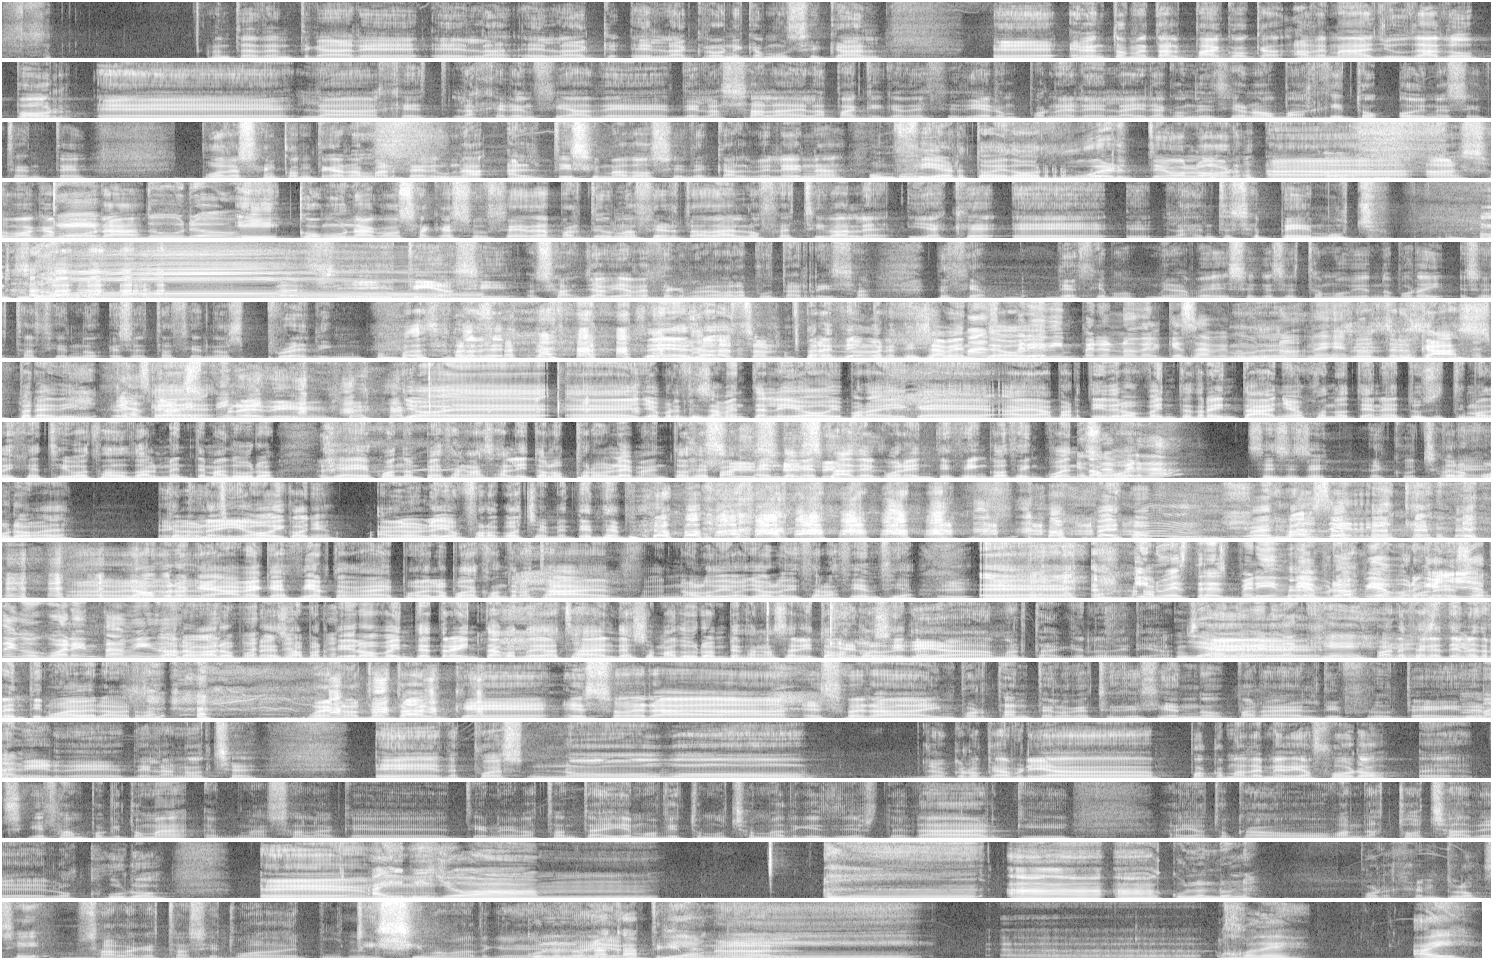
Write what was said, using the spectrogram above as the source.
antes de entrar eh, en, la, en la- en la crónica musical. Eh, evento Metalpaco, que además ayudado por eh, la, ge- la gerencia de, de la sala de la PACI que decidieron poner el aire acondicionado bajito o inexistente, puedes encontrar, aparte de una altísima dosis de calvelena, Un cierto hedor. fuerte olor a, a sobaca qué mora duro. y con una cosa que sucede a partir de una cierta edad en los festivales y es que eh, la gente se pee mucho. ¡No! Sí, tía, sí. O sea, yo había veces que me daba la puta risa. Decía, decíamos, mira, ¿ves ese que se está moviendo por ahí? Ese está haciendo, ese está haciendo spreading. Sí, eso- Más precisamente hoy. spreading, pero no del que sabemos, ¿no? Del otro. Gas spreading. Gas Eh, spreading. yo, eh, eh, yo precisamente leí hoy por ahí que eh, a partir de los 20-30 años, cuando tienes tu sistema digestivo está totalmente maduro, y ahí es cuando empiezan a salir todos los problemas. Entonces, para Sí, gente sí, que sí, está sí. de 45-50... ¿Eso es pues- verdad? Sí, sí, sí. Escúchame. Te lo juro, vaya. Que lo leí hoy, coño. A ver, lo leí en Foro Coche, ¿me entiendes? Pero... pero, pero- No sé, Rick. no, pero que a ver que es cierto, que después lo puedes contrastar. eh, No lo digo yo, lo dice la ciencia. Eh, Y nuestra experiencia propia, Por porque yo eso. ya tengo 40, amigos. Claro, claro, por eso. A partir de los 20, 30, cuando ya está el de eso maduro, empiezan a salir todas ¿Quién las lo cositas. diría, Marta? ¿Quién lo diría? Ya, la verdad Eh, es que. Parece que tiene cierto. 39, la verdad. Bueno, total, que eso era, eso era importante lo que estoy diciendo para el disfrute y devenir de, de la noche. Eh, después no hubo, yo creo que habría poco más de medio foro, eh, sí quizá un poquito más, es una sala que tiene bastante ahí, hemos visto muchos Madrid de Dark y ahí ha tocado bandas tochas del oscuro. Eh, Ahí vi yo a. mm, ah, a, a Culo Luna. Por ejemplo, Sí. sala que está situada de putísima madre, que Culo Luna ahí en tribunal. y. eh, joder. Ahí.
